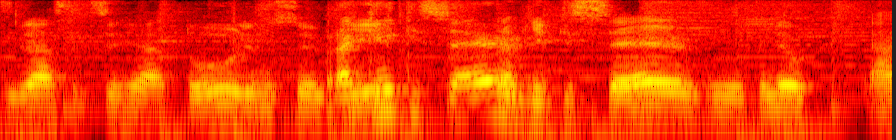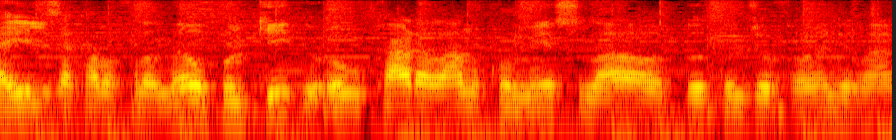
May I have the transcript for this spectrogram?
desgraça desse reator e não sei pra o que que serve? Pra que que serve, entendeu? Aí eles acabam falando, não, por que o cara lá no começo, lá, o Dr. Giovanni lá,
